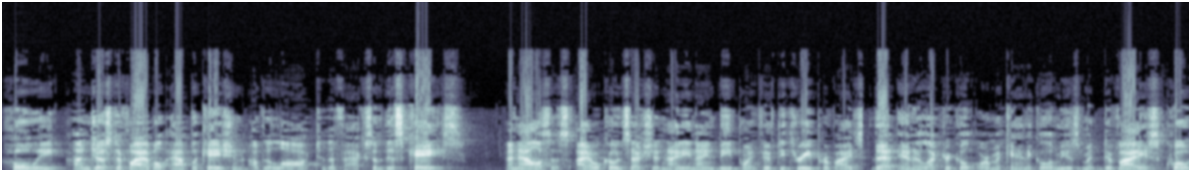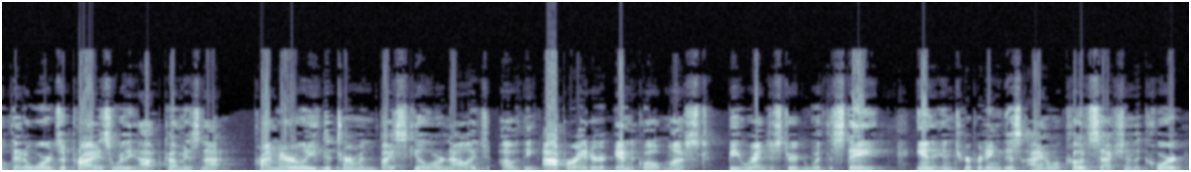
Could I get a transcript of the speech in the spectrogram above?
wholly unjustifiable application of the law to the facts of this case. Analysis. Iowa Code Section 99B.53 provides that an electrical or mechanical amusement device, quote, that awards a prize where the outcome is not primarily determined by skill or knowledge of the operator, end quote, must be registered with the state. In interpreting this Iowa Code section, the court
